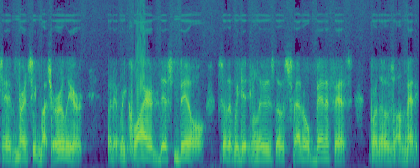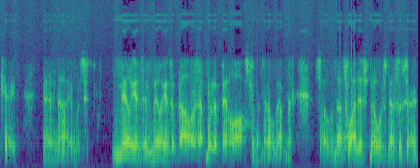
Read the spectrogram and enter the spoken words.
state of emergency much earlier, but it required this bill so that we didn't lose those federal benefits for those on Medicaid. And uh, it was millions and millions of dollars that would have been lost from the federal government. So that's why this bill was necessary.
